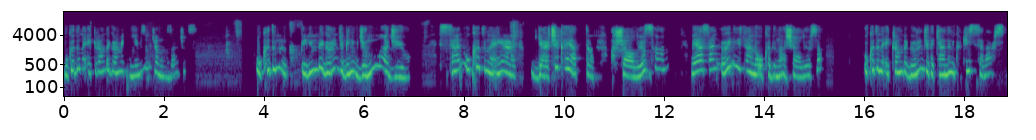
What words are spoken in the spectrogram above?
Bu kadını ekranda görmek niye bizim canımız acısın? O kadını elimde görünce benim canım mı acıyor? Sen o kadını eğer gerçek hayatta aşağılıyorsan veya sen öyleysen ve o kadını aşağılıyorsan o kadını ekranda görünce de kendini kötü hissedersin.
